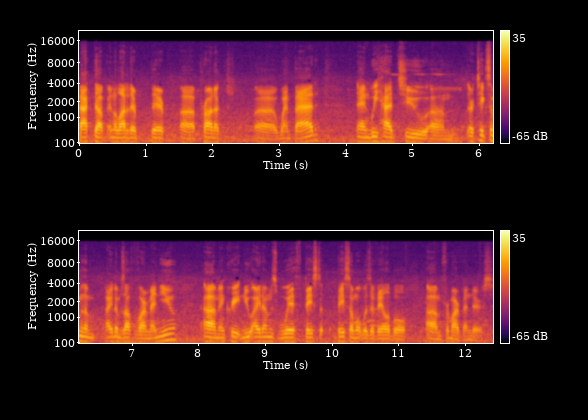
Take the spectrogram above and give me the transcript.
backed up, and a lot of their their uh, product uh, went bad, and we had to um, or take some of the items off of our menu um, and create new items with based based on what was available um, from our vendors.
